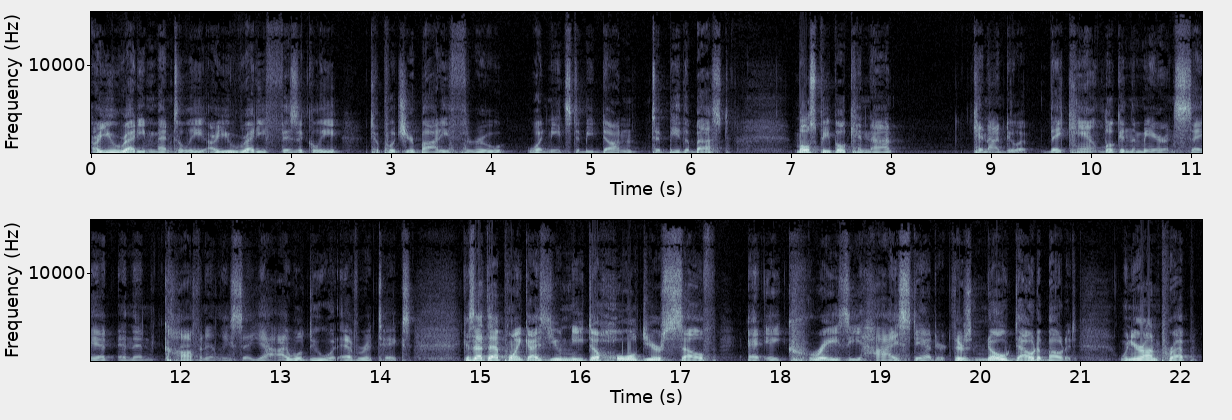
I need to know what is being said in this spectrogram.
Are you ready mentally? Are you ready physically to put your body through what needs to be done to be the best? Most people cannot cannot do it. They can't look in the mirror and say it and then confidently say, Yeah, I will do whatever it takes. Because at that point, guys, you need to hold yourself at a crazy high standard. There's no doubt about it. When you're on prep,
